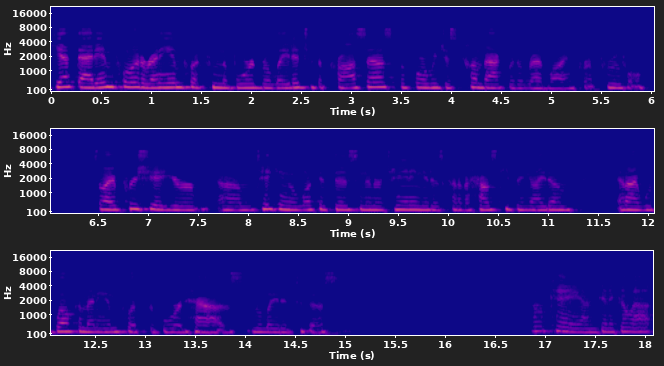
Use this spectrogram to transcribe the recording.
get that input or any input from the board related to the process before we just come back with a red line for approval. So I appreciate your um, taking a look at this and entertaining it as kind of a housekeeping item. And I would welcome any input the board has related to this. Okay, I'm going to go out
